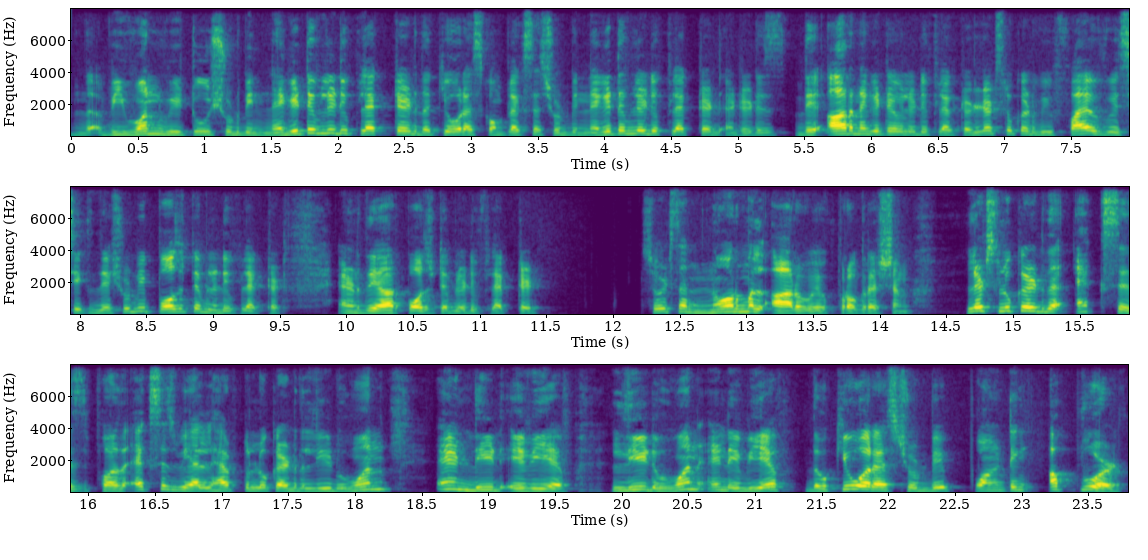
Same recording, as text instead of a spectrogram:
V1, V2 should be negatively deflected. The QRS complexes should be negatively deflected and it is they are negatively deflected. Let's look at V5, V6. They should be positively deflected and they are positively deflected. So it's a normal R wave progression. Let's look at the axis. For the axis, we will have to look at the lead 1 and lead AVF. Lead 1 and AVF, the QRS should be pointing upward.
